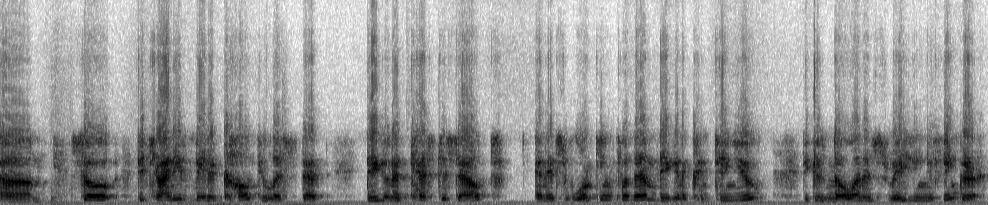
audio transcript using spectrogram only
Um, so the Chinese made a calculus that they're going to test this out and it's working for them. They're going to continue because no one is raising a finger.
